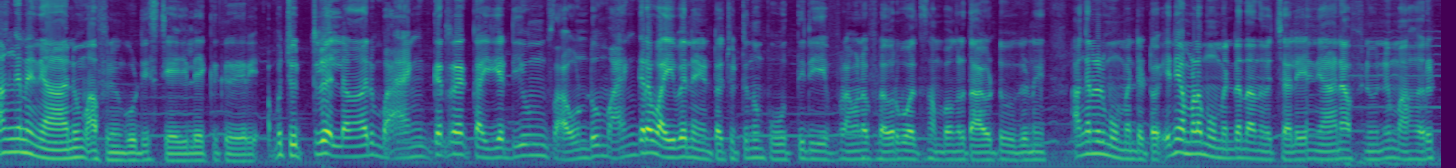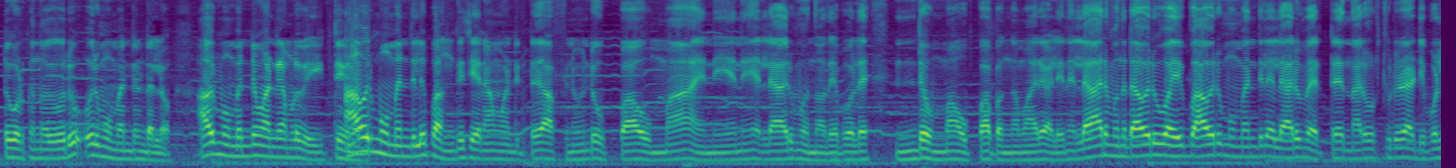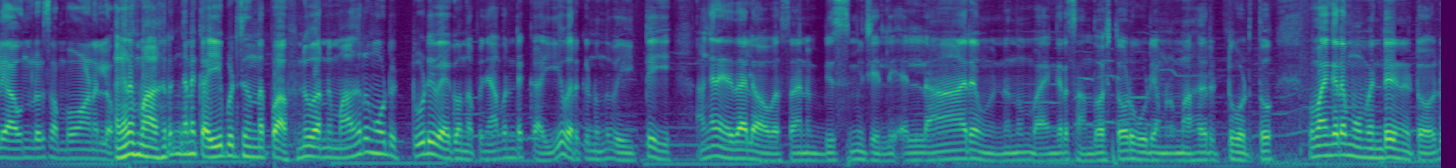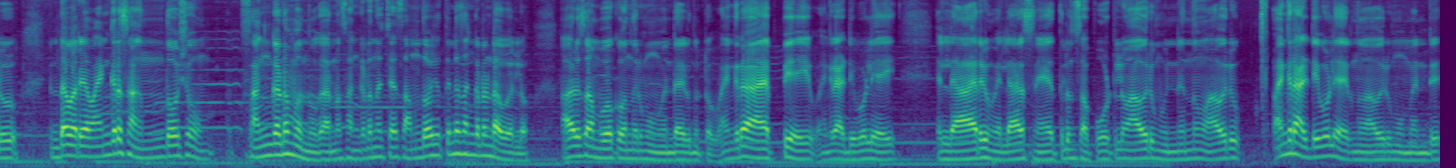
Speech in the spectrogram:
അങ്ങനെ ഞാനും അഫിനും കൂടി സ്റ്റേജിലേക്ക് കയറി അപ്പോൾ ചുറ്റിലും എല്ലാവരും ഭയങ്കര കയ്യടിയും സൗണ്ടും ഭയങ്കര വൈബ് തന്നെ കേട്ടോ. ചുറ്റിനും പൂത്തിരി നമ്മളെ ഫ്ലവർ പോലത്തെ സംഭവങ്ങൾ താഴോട്ട് വീണ്. അങ്ങനെ ഒരു മൂമെന്റ് കേട്ടോ ഇനി നമ്മളെ മൂമെന്റ് എന്താണെന്ന് വെച്ചാൽ ഞാൻ അഫിനുവിന് മഹർ ഇട്ട് കൊടുക്കുന്ന ഒരു ഒരു മൂമെന്റ് ഉണ്ടല്ലോ. ആ ഒരു മൂമെന്റിന് വേണ്ടി നമ്മൾ വെയിറ്റ് ചെയ്യും ആ ഒരു മൂമെന്റിൽ പങ്ക് ചേരാൻ വേണ്ടിയിട്ട് അഫ്നുവിന്റെ ഉപ്പ ഉമ്മ അനിയന് എല്ലാവരും വന്നു. അതേപോലെ എന്റെ ഉമ്മ ഉപ്പ പെങ്ങന്മാർ അളിയൻ എല്ലാവരും വന്നിട്ട് ആ ഒരു വൈബ് ആ ഒരു മൂമെന്റിൽ എല്ലാവരും വരട്ടെ. എന്നാലും കുറച്ചുകൂടി ഒരു അടിപൊളി ആവുന്നുള്ള ഒരു സംഭവമാണല്ലോ അങ്ങനെ മഹർ ഇങ്ങനെ കൈ പിടിച്ച് നിന്നപ്പോൾ അഫ്നു പറഞ്ഞു മഹർ ഇങ്ങോട്ട് ഇട്ടുകൂടി വേഗം വന്നു അപ്പോൾ ഞാൻ പറഞ്ഞു എന്റെ കൈ ഒന്ന് വെയിറ്റ് ചെയ്യ്. അങ്ങനെ ഏതായാലും അവസാനം ബിസ്മി ചെല്ലി എല്ലാവരും മുന്നൊന്നും ഭയങ്കര സന്തോഷത്തോടു കൂടി നമ്മൾ മഹർ ഇട്ട് കൊടുത്തു. അപ്പോൾ ഭയങ്കര മൊമെന്റ് കേട്ടോ. ഒരു എന്താ പറയുക ഭയങ്കര സന്തോഷവും സങ്കടം വന്നു. കാരണം സങ്കടം എന്ന് വെച്ചാൽ സന്തോഷത്തിന്റെ സങ്കടം ഉണ്ടാവുമല്ലോ. ആ ഒരു സംഭവമൊക്കെ വന്നൊരു മൂമെന്റ് ആയിരുന്നു കേട്ടോ. ഭയങ്കര ഹാപ്പിയായി ഭയങ്കര അടിപൊളിയായി. എല്ലാവരും എല്ലാവരുടെ സ്നേഹത്തിലും സപ്പോർട്ടിലും ആ ഒരു മുന്നിന്നും ആ ഒരു ഭയങ്കര അടിപൊളിയായിരുന്നു ആ ഒരു മൊമെന്റ്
